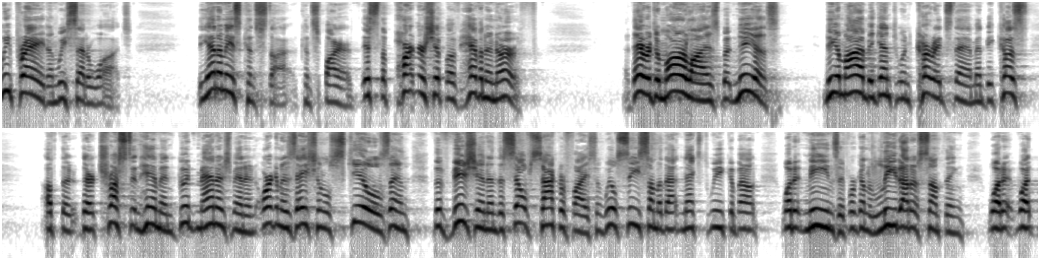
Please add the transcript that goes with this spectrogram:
We prayed and we set a watch. The enemies conspired. It's the partnership of heaven and earth. They were demoralized, but Nehemiah began to encourage them, and because of the, their trust in him and good management and organizational skills and the vision and the self sacrifice. And we'll see some of that next week about what it means if we're going to lead out of something, what, it, what,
